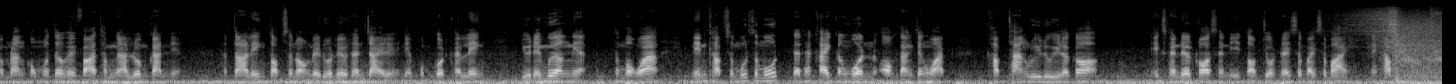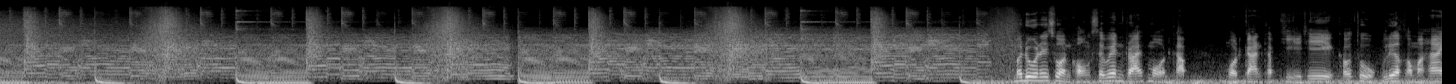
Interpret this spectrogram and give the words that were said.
กำลังของมอเตอร์ไฟฟ้าทำงานร่วมกันเนี่ยอัตราเร่งตอบสนองได้รวดเร็วทันใจเลยเนี่ยผมกดคันเร่งอยู่ในเมืองเนี่ยต้องบอกว่า เน้นขับสมูทสมูทแต่ถ้าใครกังวลออกต่างจังหวัด ขับทางลุยๆ แล้วก็ Expander Cross คันนี้ตอบโจทย์ได้สบายๆ นะครับมาดูในส่วนของ 7 Drive Mode ครับ โหมดการขับขี่ที่เขาถูกเลือกเอามาให้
